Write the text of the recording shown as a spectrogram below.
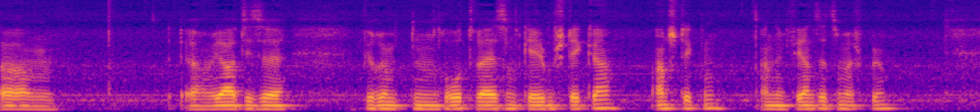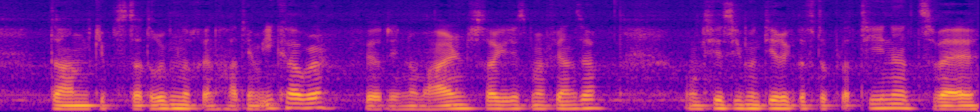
ähm, äh, ja, diese berühmten rot, weiß und gelben Stecker anstecken, an den Fernseher zum Beispiel. Dann gibt es da drüben noch ein HDMI-Kabel für den normalen, sage ich jetzt mal, Fernseher. Und hier sieht man direkt auf der Platine zwei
